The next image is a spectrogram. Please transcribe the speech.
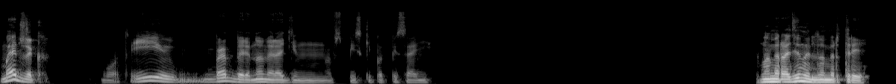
Мэджик, вот. И Брэдбери номер один в списке подписаний. Номер один или номер три?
